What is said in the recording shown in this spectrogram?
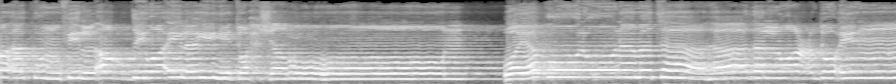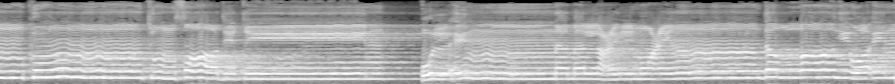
ذرأكم في الأرض وإليه تحشرون ويقولون متى هذا الوعد إن كنتم صادقين قل إنما العلم عند الله وإنما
